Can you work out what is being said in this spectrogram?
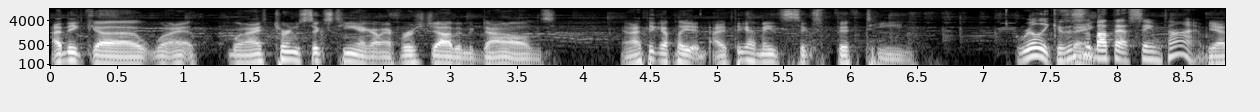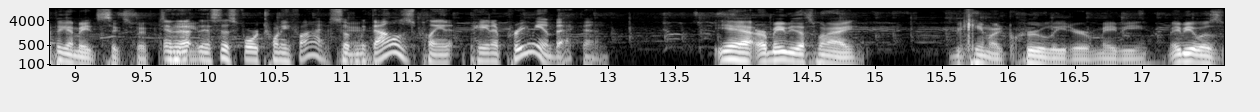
I think uh, when I when I turned 16, I got my first job at McDonald's, and I think I played. I think I made 615. Really, because this is Thank- about that same time. Yeah, I think I made 615. and that, this is four twenty-five. So Yeah. McDonald's was playing paying a premium back then. yeah, or maybe that's when I became a crew leader. Maybe maybe it was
